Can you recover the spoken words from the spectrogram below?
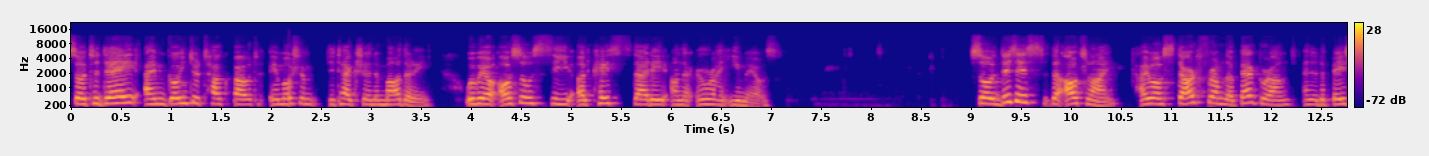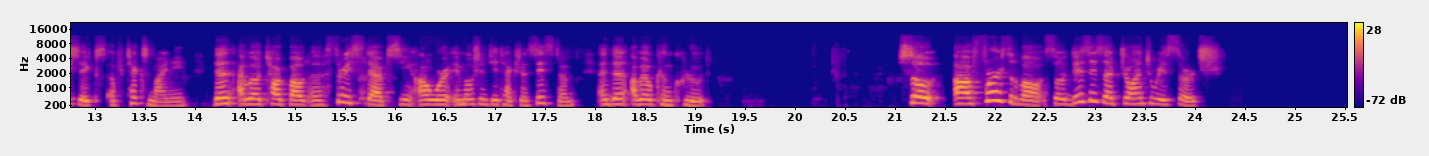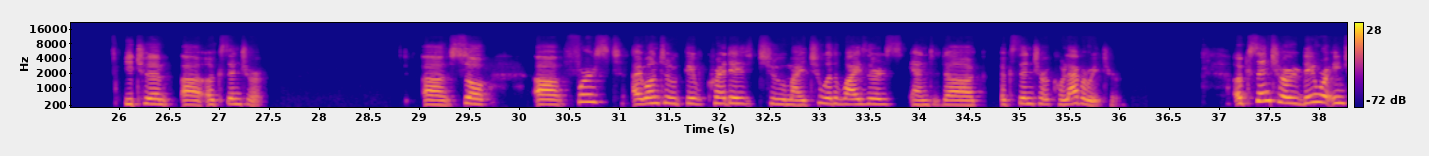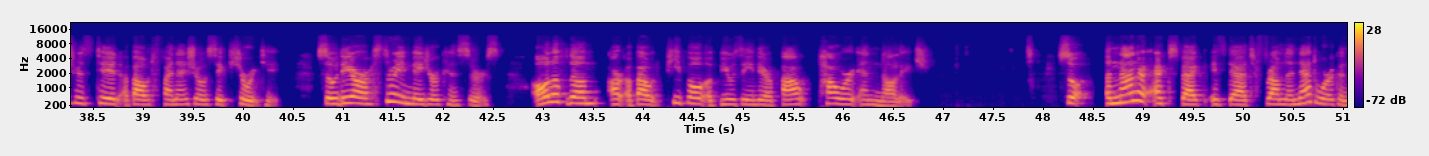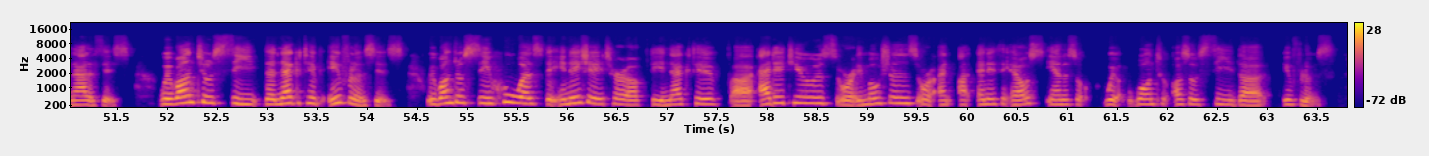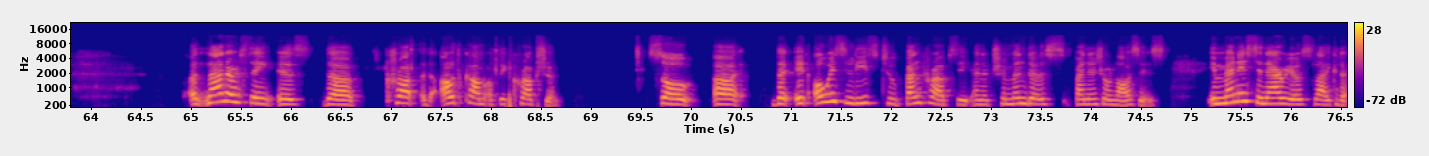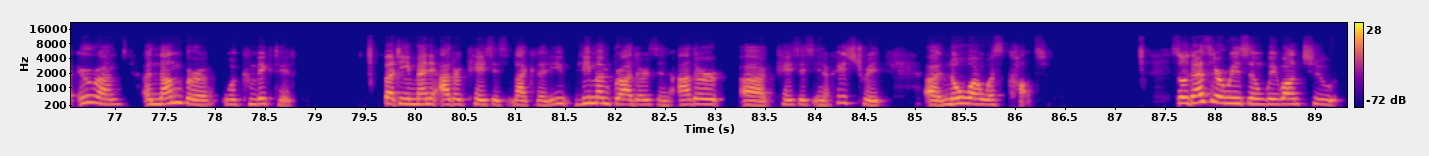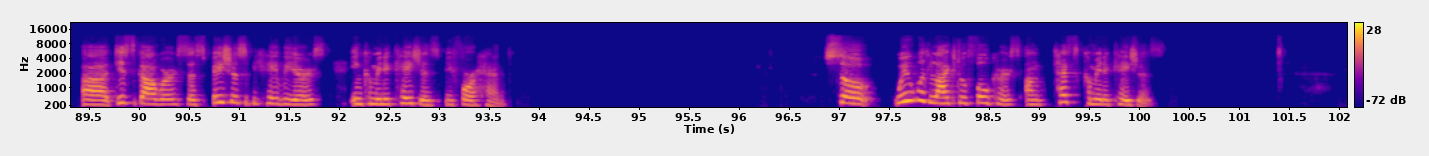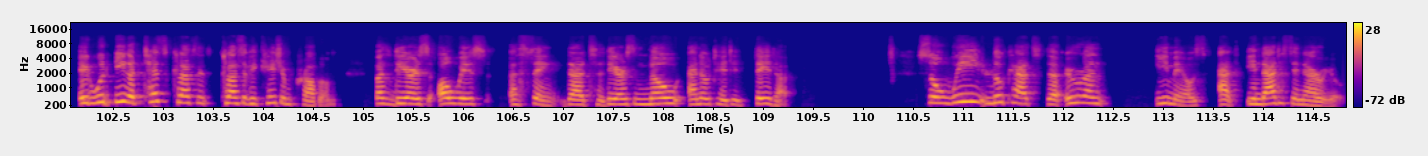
So today I'm going to talk about emotion detection and modeling. We will also see a case study on the Enron emails. So this is the outline. I will start from the background and the basics of text mining. Then I will talk about the three steps in our emotion detection system, and then I will conclude. So uh, first of all, so this is a joint research between uh, Accenture. Uh, so uh, first, I want to give credit to my two advisors and the Accenture collaborator. Accenture, they were interested about financial security. So there are three major concerns. All of them are about people abusing their power and knowledge. So another aspect is that from the network analysis, we want to see the negative influences. We want to see who was the initiator of the negative uh, attitudes or emotions or uh, anything else. And so we want to also see the influence. Another thing is the, the outcome of the corruption. So uh, the, it always leads to bankruptcy and tremendous financial losses. In many scenarios like the Enron, a number were convicted. But in many other cases, like the Lehman Brothers and other uh, cases in history, uh, no one was caught. So that's the reason we want to uh, discover suspicious behaviors in communications beforehand. So we would like to focus on text communications. It would be a text classification problem, but there's always a thing that there's no annotated data. So we look at the Enron emails at, in that scenario.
